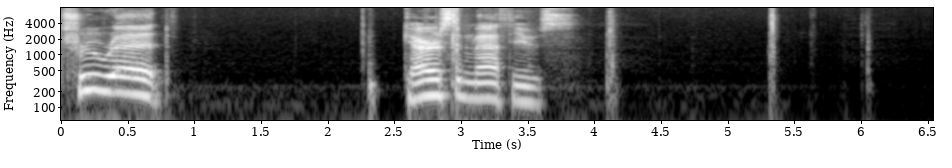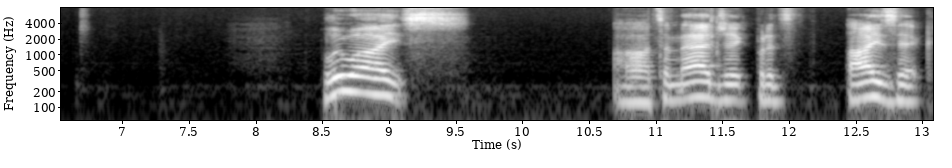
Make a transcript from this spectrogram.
True Red. Garrison Mathews. Blue Ice. Oh, it's a magic, but it's Isaac.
